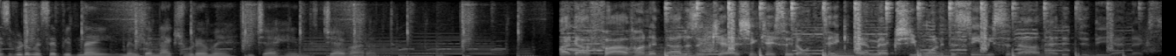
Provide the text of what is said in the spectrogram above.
इस वीडियो में सिर्फ़ इतना ही मिलते हैं नेक्स्ट वीडियो में जय हिंद जय भारत I got $500 in cash in case they don't take MX. She wanted to see me, so now I'm headed to the annex.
